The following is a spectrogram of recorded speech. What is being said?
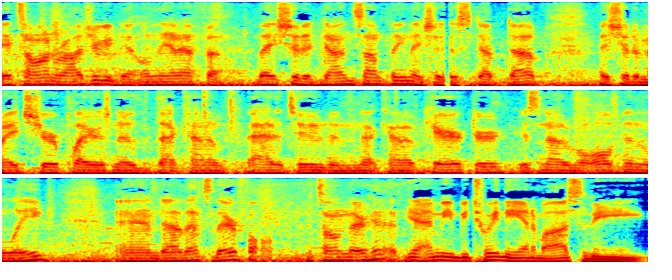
It's on Roger Goodell and the NFL. They should have done something. They should have stepped up. They should have made sure players know that that kind of attitude and that kind of character is not involved in the league, and uh, that's their fault. It's on their head. Yeah, I mean, between the animosity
